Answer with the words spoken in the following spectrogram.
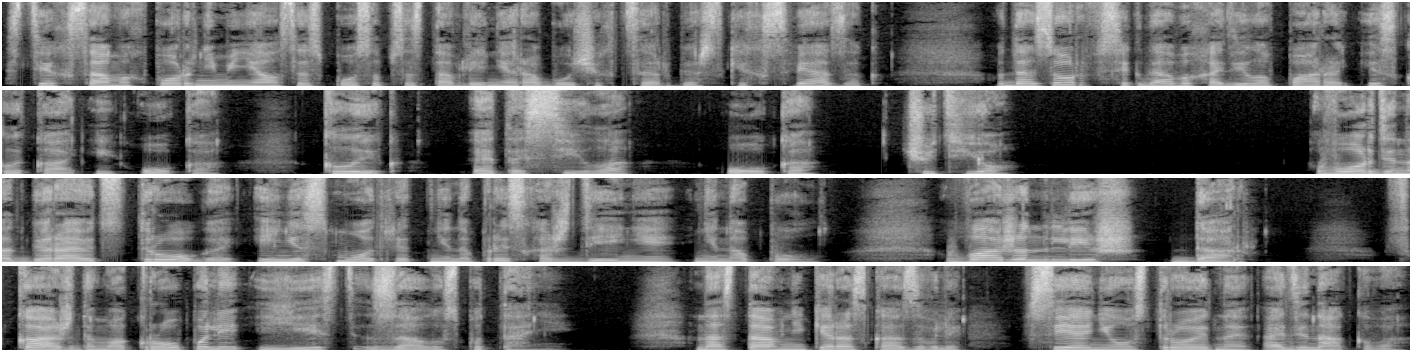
с тех самых пор не менялся способ составления рабочих церберских связок. В дозор всегда выходила пара из клыка и ока. Клык — это сила, око — чутье. В орден отбирают строго и не смотрят ни на происхождение, ни на пол. Важен лишь дар. В каждом акрополе есть зал испытаний. Наставники рассказывали — все они устроены одинаково.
